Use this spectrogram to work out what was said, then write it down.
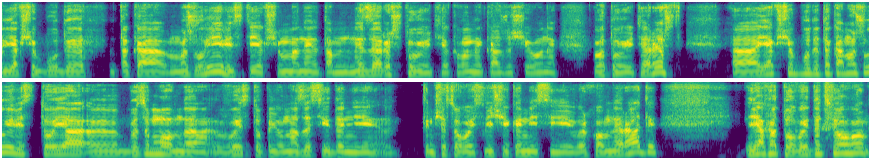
якщо буде така можливість, якщо мене там не заарештують, як вони кажуть, що вони готують арешт. Е, Якщо буде така можливість, то я е, безумовно виступлю на засіданні тимчасової слідчої комісії Верховної Ради. Я готовий до цього.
